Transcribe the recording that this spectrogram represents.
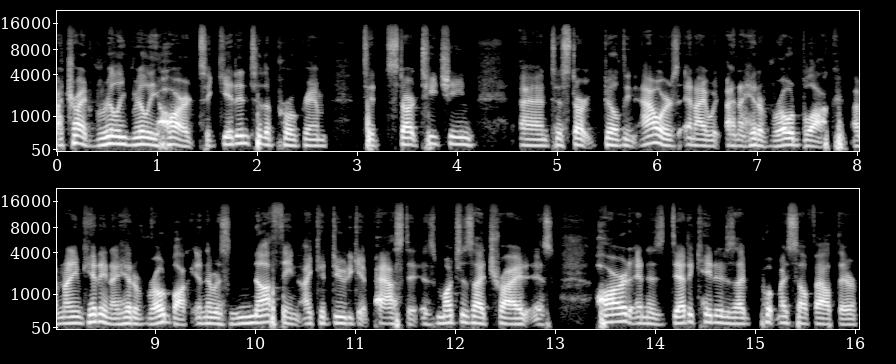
I tried really, really hard to get into the program, to start teaching and to start building hours. And I and I hit a roadblock. I'm not even kidding. I hit a roadblock and there was nothing I could do to get past it. As much as I tried, as hard and as dedicated as I put myself out there,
